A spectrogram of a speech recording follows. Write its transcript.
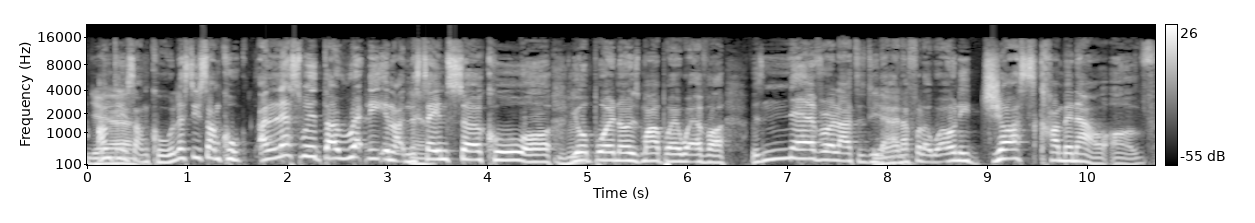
I'm doing something cool. Let's do something cool. Unless we're directly in like in the same circle or mm-hmm. your boy knows my boy, or whatever. Was never allowed to do Yeah. that, and I feel like we're only just coming out of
